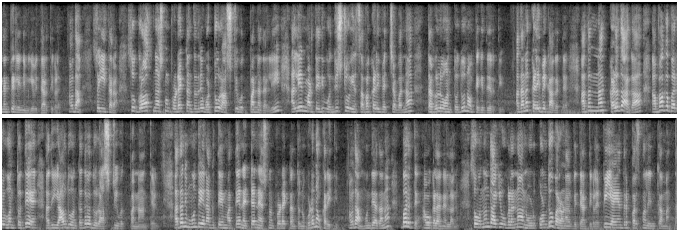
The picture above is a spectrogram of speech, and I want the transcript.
ನೆನಪಿರಲಿ ನಿಮಗೆ ವಿದ್ಯಾರ್ಥಿಗಳೇ. ಹೌದಾ? ಸೊ ಈ ಥರ ಸೊ ಗ್ರಾಸ್ ನ್ಯಾಷನಲ್ ಪ್ರಾಡಕ್ಟ್ ಅಂತಂದರೆ ಒಟ್ಟು ರಾಷ್ಟ್ರೀಯ ಉತ್ಪನ್ನದಲ್ಲಿ ಅಲ್ಲೇನು ಮಾಡ್ತಾ ಇದೀವಿ? ಒಂದಿಷ್ಟು ಸವಕಳಿ ವೆಚ್ಚವನ್ನು ತಗಲುವಂಥದ್ದು ನಾವು ತೆಗೆದಿರ್ತೀವಿ. ಅದನ್ನು ಕಳಿಬೇಕಾಗತ್ತೆ. ಅದನ್ನು ಕಳೆದಾಗ ಅವಾಗ ಬರುವಂಥದ್ದೇ ಅದು ಯಾವುದು ಅಂತಂದರೆ ಅದು ರಾಷ್ಟ್ರೀಯ ಉತ್ಪನ್ನ ಅಂತೇಳಿ. ಅದನ್ನು ಮುಂದೆ ಏನಾಗುತ್ತೆ? ಮತ್ತೆ ನೆಟ್ ನ್ಯಾಷನಲ್ ಪ್ರಾಡಕ್ಟ್ ಅಂತಲೂ ಕೂಡ ನಾವು ಕರಿತೀವಿ. ಹೌದಾ? ಮುಂದೆ ಅದನ್ನು ಬರುತ್ತೆ ಅವುಗಳನ್ನೆಲ್ಲನೂ. ಸೊ ಒಂದೊಂದಾಗಿ ಇವುಗಳನ್ನು ನೋಡಿಕೊಂಡು ಬರೋಣ ವಿದ್ಯಾರ್ಥಿಗಳೇ. ಪಿ ಐ ಅಂದರೆ ಪರ್ಸ್ನಲ್ ಇನ್ಕಮ್ ಅಂತ.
